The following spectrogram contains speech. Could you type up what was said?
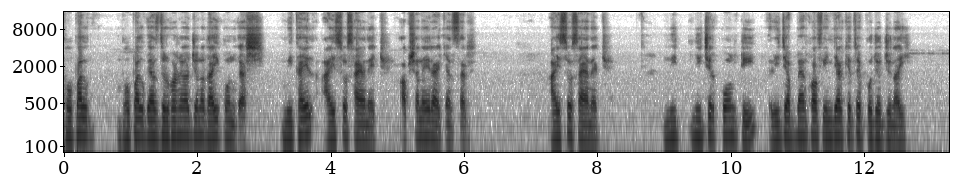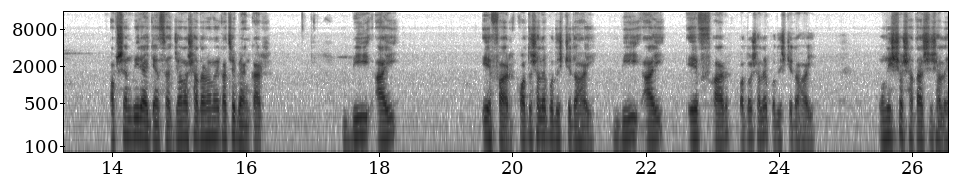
ভোপাল ভোপাল গ্যাস দুর্ঘটনার জন্য দায়ী কোন গ্যাস? Methyl isocyanate, option A, right answer. Isocyanate নিচের কোনটি রিজার্ভ ব্যাঙ্ক অফ ইন্ডিয়ার ক্ষেত্রে প্রযোজ্য নয়? অপশান বি রাইট অ্যান্সার জনসাধারণের কাছে ব্যাংকার বিআই এফআর কত সালে প্রতিষ্ঠিত হয়? বিআই এফআর কত সালে প্রতিষ্ঠিত হয়? উনিশশো সাতাশি সালে,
